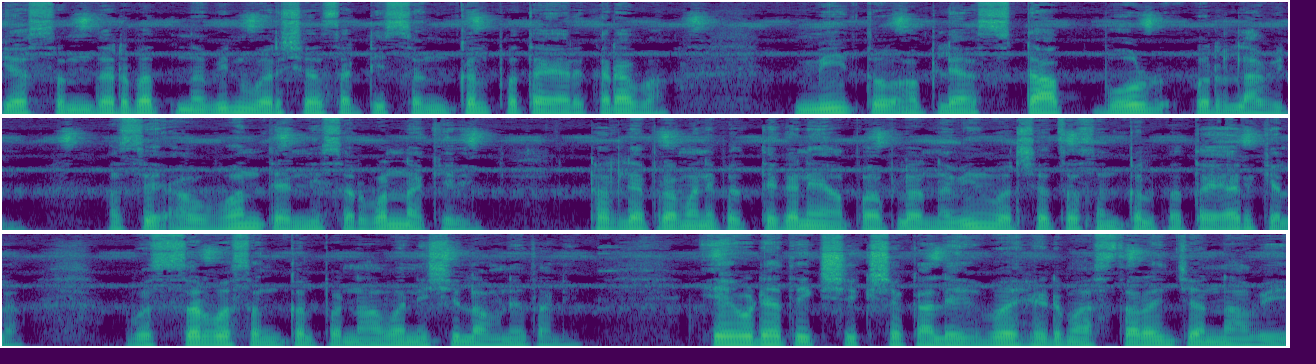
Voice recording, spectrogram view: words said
या संदर्भात नवीन वर्षासाठी संकल्प तयार करावा. मी तो आपल्या स्टाफ बोर्डवर लावीन असे आव्हान त्यांनी सर्वांना केले. ठरल्याप्रमाणे प्रत्येकाने आपापला नवीन वर्षाचा संकल्प तयार केला व सर्व संकल्प नावानिशी लावण्यात आले. एवढ्यात एक शिक्षक आले व हेडमास्तरांच्या नावे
